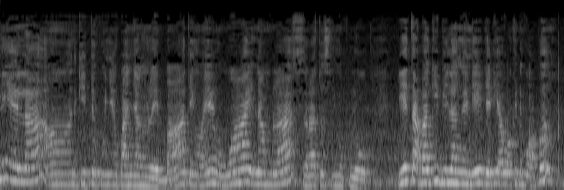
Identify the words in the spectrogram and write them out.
ni ialah uh, kita punya panjang lebar. Tengok ya y 16 150 dia tak bagi bilangan dia. Jadi awak kena buat apa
